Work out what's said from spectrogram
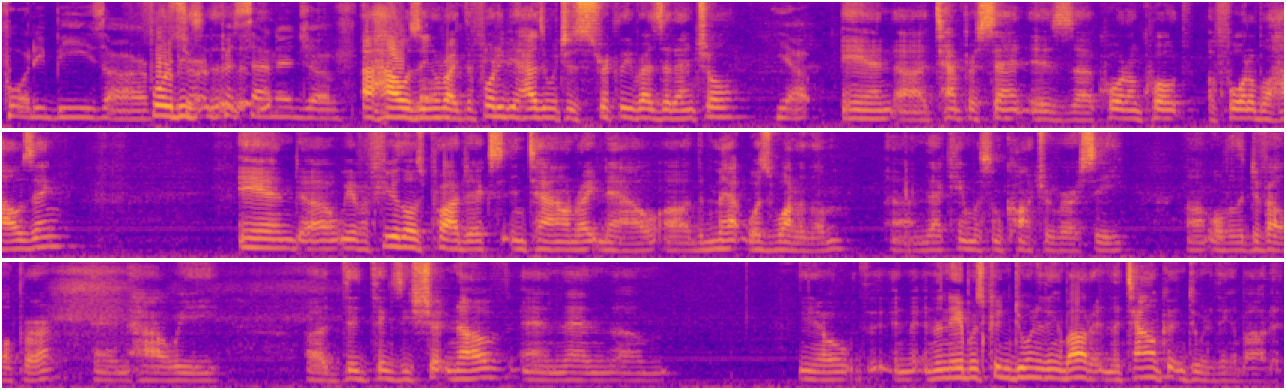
40Bs are 40Bs, certain uh, uh, percentage of, a housing, right? The 40B housing, which is strictly residential. yep, and uh, 10% is uh, quote unquote affordable housing. And uh, we have a few of those projects in town right now. Uh, the Met was one of them. Um, that came with some controversy um, over the developer and how he uh, did things he shouldn't have, and then um, you know, and, and the neighbors couldn't do anything about it, and the town couldn't do anything about it,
